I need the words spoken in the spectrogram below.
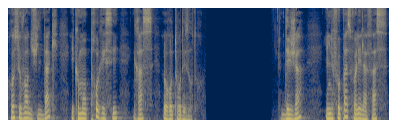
recevoir du feedback et comment progresser grâce au retour des autres. Déjà, il ne faut pas se voiler la face.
